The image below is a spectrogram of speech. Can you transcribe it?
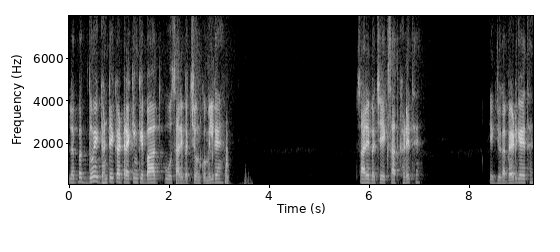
लगभग दो एक घंटे का ट्रैकिंग के बाद वो सारे बच्चे उनको मिल गए। सारे बच्चे एक साथ खड़े थे। एक जगह बैठ गए थे।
